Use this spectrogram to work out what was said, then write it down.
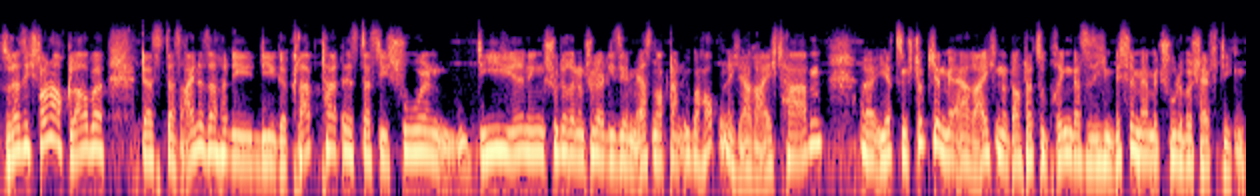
Sodass ich schon auch glaube, dass das eine Sache, die, die geklappt hat, ist, dass die Schulen diejenigen Schülerinnen und Schüler, die sie im ersten Lockdown überhaupt nicht erreicht haben, äh, jetzt ein Stückchen mehr erreichen und auch dazu bringen, dass sie sich ein bisschen mehr mit Schule beschäftigen.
